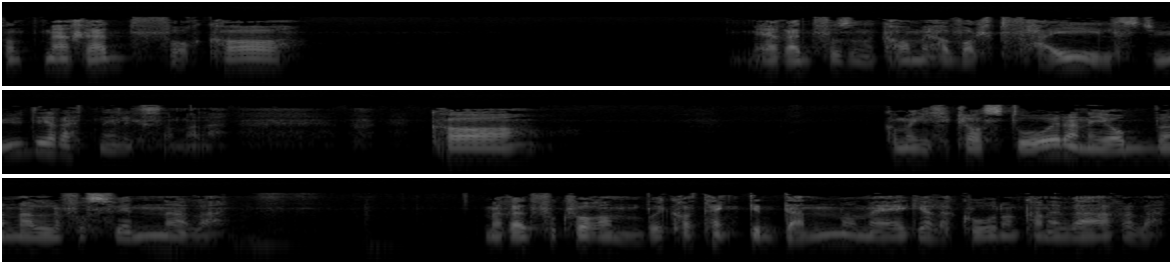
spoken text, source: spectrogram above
Sånn, vi er redd for hva Vi er redd for sånn, hva om vi har valgt feil studieretning, liksom. Eller hva Kan jeg ikke klare å stå i denne jobben, eller forsvinne, eller vi er redd for hverandre. Hva tenker den om meg, eller hvordan kan jeg være? eller...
